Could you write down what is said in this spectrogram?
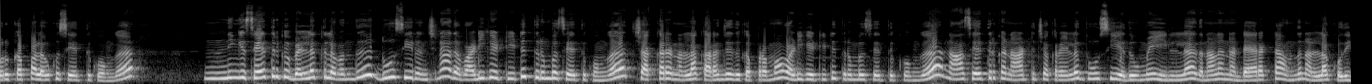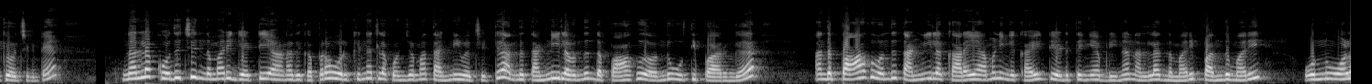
ஒரு கப் அளவுக்கு சேர்த்துக்கோங்க. நீங்கள் சேர்த்துருக்க வெள்ளத்தில் வந்து தூசி இருந்துச்சுன்னா அதை வடிகட்டிட்டு திரும்ப சேர்த்துக்கோங்க. சர்க்கரை நல்லா கரைஞ்சதுக்கப்புறமா வடிகட்டிட்டு திரும்ப சேர்த்துக்கோங்க. நான் சேர்த்துருக்க நாட்டு சர்க்கரையில் தூசி எதுவுமே இல்லை. அதனால் நான் டைரெக்டாக வந்து நல்லா கொதிக்க வச்சுக்கிட்டேன். நல்லா கொதித்து இந்த மாதிரி கெட்டி ஆனதுக்கப்புறம் ஒரு கிண்ணத்தில் கொஞ்சமாக தண்ணி வச்சுட்டு அந்த தண்ணியில் வந்து இந்த பாகுவை வந்து ஊற்றி பாருங்கள் அந்த பாகு வந்து தண்ணியில் கரையாமல் நீங்கள் கைட்டு எடுத்தீங்க அப்படின்னா நல்லா இந்த மாதிரி பந்து மாதிரி ஒன்று ஓல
